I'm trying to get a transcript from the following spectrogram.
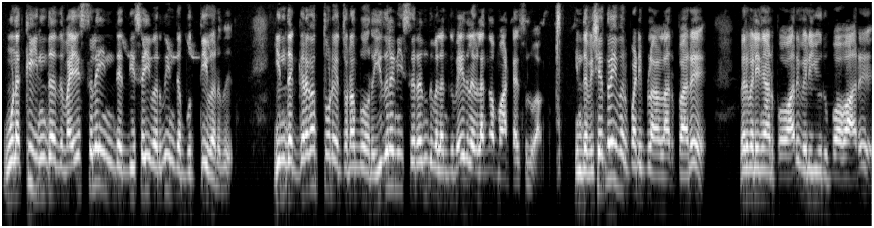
உனக்கு இந்த வயசுல இந்த திசை வருது இந்த புத்தி வருது. இந்த கிரகத்தோடைய தொடர்பு வருது. இதுல நீ சிறந்து விளங்குவே இதுல விளங்க மாட்டேன்னு சொல்லுவாங்க. இந்த விஷயத்துல இவர் படிப்புல நல்லா இருப்பாரு. இவர் வெளிநாடு போவாரு வெளியூர் போவாரு.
